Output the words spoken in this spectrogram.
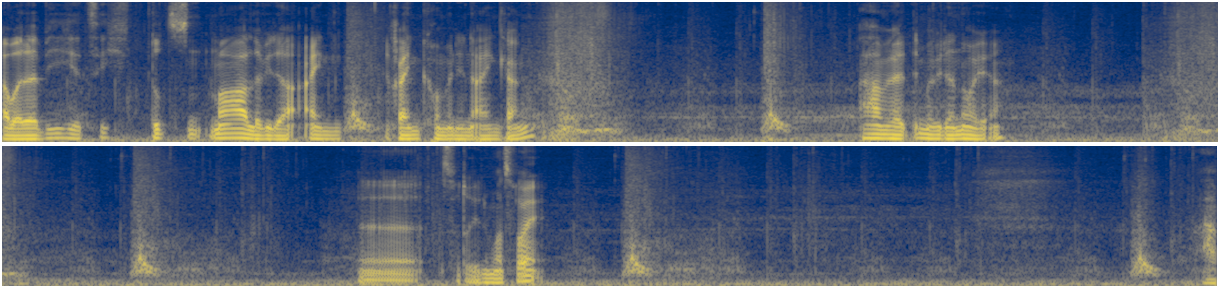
Aber da wir hier zig Dutzend Male wieder ein reinkommen in den Eingang, haben wir halt immer wieder neue. Äh, das war Dreh Nummer 2.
